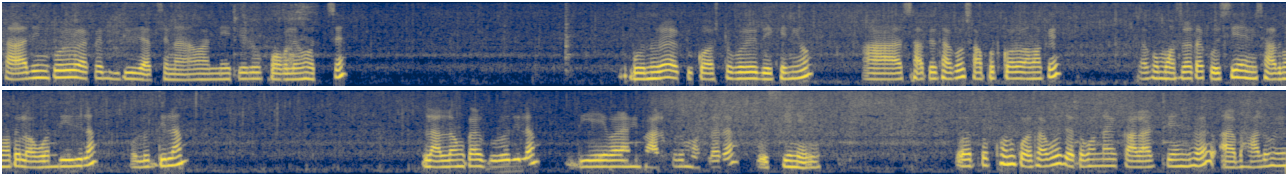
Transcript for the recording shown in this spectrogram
সারাদিন করেও একটা ভিডিও যাচ্ছে না, আমার নেটেরও প্রবলেম হচ্ছে। বন্ধুরা, একটু কষ্ট করে দেখে নিও, আর সাথে থাকো সাপোর্ট করো আমাকে। দেখো, মশলাটা কষিয়ে আমি স্বাদ মতো লবণ দিয়ে দিলাম, হলুদ দিলাম, লাল লঙ্কার গুঁড়ো দিলাম, দিয়ে এবার আমি ভালো করে মশলাটা কষিয়ে নেব। ততক্ষণ কষাবো যতক্ষণ না কালার চেঞ্জ হয় আর ভালো হয়ে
